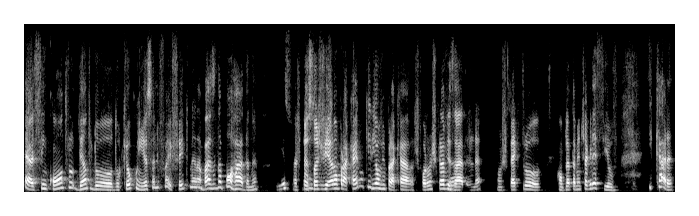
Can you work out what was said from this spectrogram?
é, esse encontro, dentro do, do que eu conheço, ele foi feito né, na base da porrada, né? Isso. As pessoas vieram para cá e não queriam vir para cá, elas foram escravizadas, é. né? Um espectro completamente agressivo. E, cara,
